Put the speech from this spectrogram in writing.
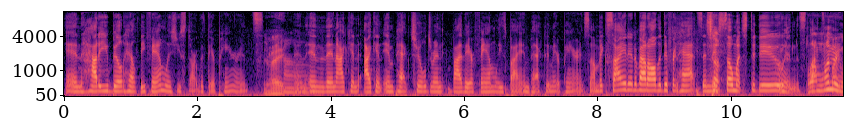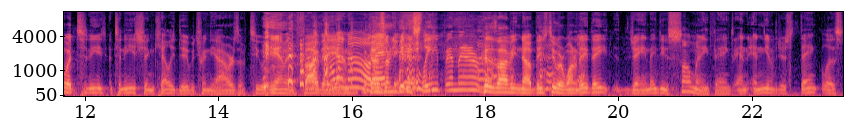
And how do you build healthy families? You start with their parents Right. Um, and, and then I can I can impact children by their families by impacting their parents. So I'm excited about all the different hats, and So- there's so much to do. And it's Well, I'm wondering fun. what Tanish, Tanish and Kelly do between the hours of 2 a.m. and 5 a.m. Because are you getting sleep in there? Because I mean, no, these two are one. They, they, Jane, they do so many things, and and you know, they're just thankless.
